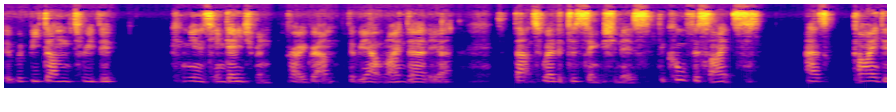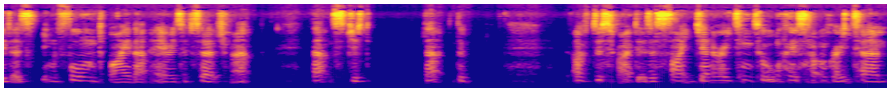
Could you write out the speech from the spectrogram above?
that would be done through the community engagement program that we outlined earlier. That's where the distinction is. The call for sites, as guided, as informed by that areas of search map, that's just that the I've described it as a site generating tool. It's not a great term,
